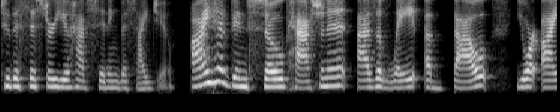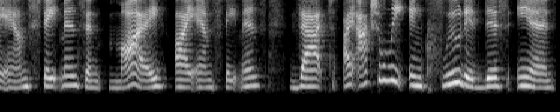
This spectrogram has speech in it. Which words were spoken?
to the sister you have sitting beside you. I have been so passionate as of late about your I am statements and my I am statements that I actually included this in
